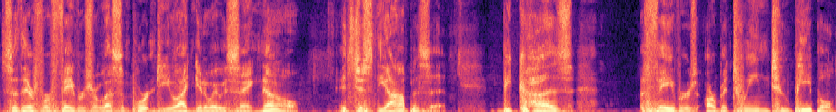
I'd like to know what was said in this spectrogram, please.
So therefore favors are less important to you. I can get away with saying no. It's just the opposite. Because favors are between two people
